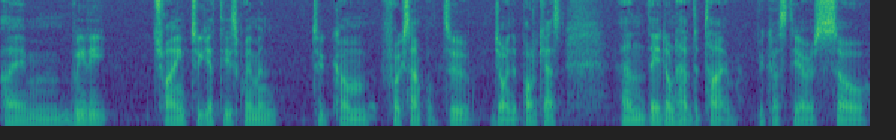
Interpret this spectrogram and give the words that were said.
I'm really trying to get these women to come, for example, to join the podcast, and they don't have the time because they are so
